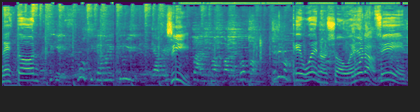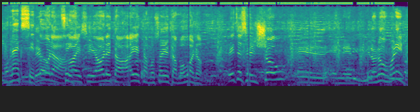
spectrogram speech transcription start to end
Néstor, Sí, qué bueno el show, ¿eh? ¿Débora? Sí, un éxito. Débora, Sí. ay sí, ahora está, ahí estamos, ahí estamos. Bueno, este es el show el- en el- de los lobos marinos.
